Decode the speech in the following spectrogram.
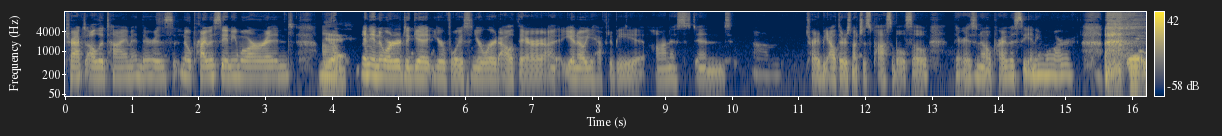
tracked all the time and there is no privacy anymore and um, yeah. and in order to get your voice and your word out there uh, you know you have to be honest and um, try to be out there as much as possible so there is no privacy anymore well,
